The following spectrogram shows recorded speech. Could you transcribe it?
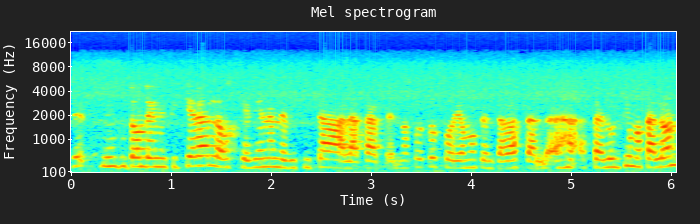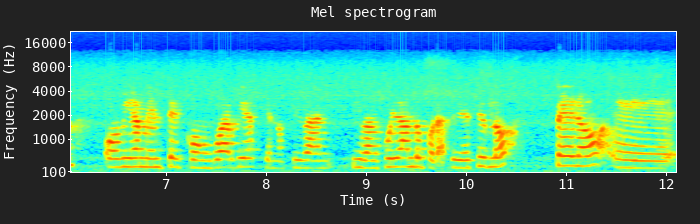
de, donde ni siquiera los que vienen de visita a la cárcel, nosotros podíamos entrar hasta hasta el último salón, obviamente con guardias que nos iban, iban cuidando, por así decirlo, pero eh,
